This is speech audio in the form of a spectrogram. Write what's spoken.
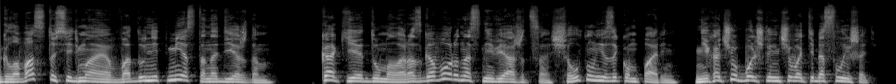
Глава 107. В аду нет места надеждам. «Как я и думал, разговор у нас не вяжется», – щелкнул языком парень. «Не хочу больше ничего от тебя слышать».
